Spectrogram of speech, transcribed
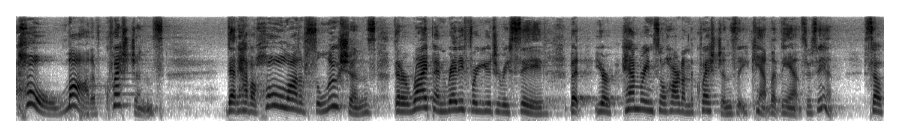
whole lot of questions that have a whole lot of solutions that are ripe and ready for you to receive, but you're hammering so hard on the questions that you can't let the answers in. So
